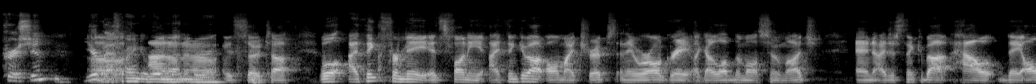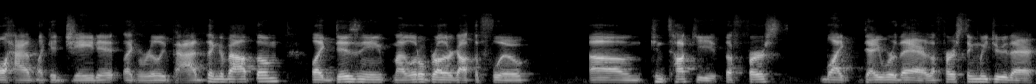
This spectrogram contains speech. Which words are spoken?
Christian, you're uh, trying to remember. I don't know. It's so tough. Well, I think for me, it's funny. I think about all my trips, and they were all great. Like I love them all so much, and I just think about how they all had like a jaded, like really bad thing about them. Like Disney, my little brother got the flu. Um, Kentucky, the first like day we're there. The first thing we do there,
